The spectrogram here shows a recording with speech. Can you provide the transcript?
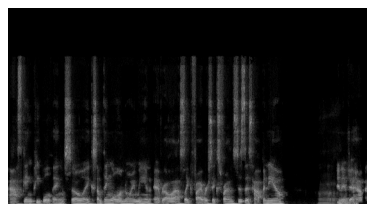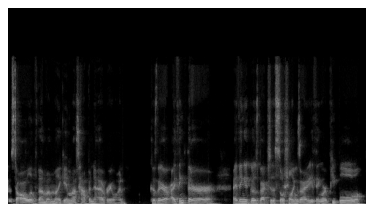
asking people things. So like something will annoy me, and ever I'll ask like five or six friends, "Does this happen to you?" Uh, and if it happens to all of them, I'm like, it must happen to everyone because they're. I think they're. I think it goes back to the social anxiety thing where people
